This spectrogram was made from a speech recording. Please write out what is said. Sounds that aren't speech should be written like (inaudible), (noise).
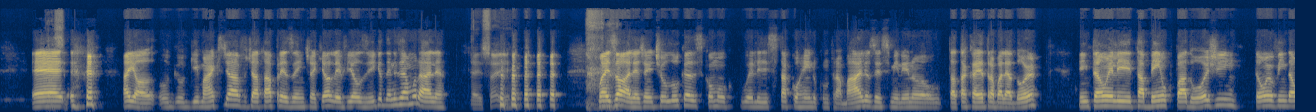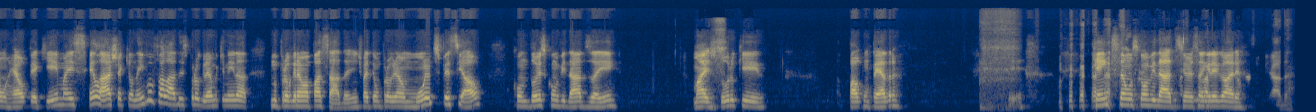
É, (laughs) aí, ó, o, o Gui Marques já, já tá presente aqui, ó. Levi Alzig e o Denis é a muralha. É isso aí. (laughs) Mas olha, gente, o Lucas, como ele está correndo com trabalhos, esse menino, o Tatacaia é trabalhador, então ele está bem ocupado hoje. Então eu vim dar um help aqui, mas relaxa que eu nem vou falar desse programa que nem na, no programa passado. A gente vai ter um programa muito especial com dois convidados aí, mais duro que pau com pedra. E... (laughs) Quem são os convidados, senhor San Gregório? Piada.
